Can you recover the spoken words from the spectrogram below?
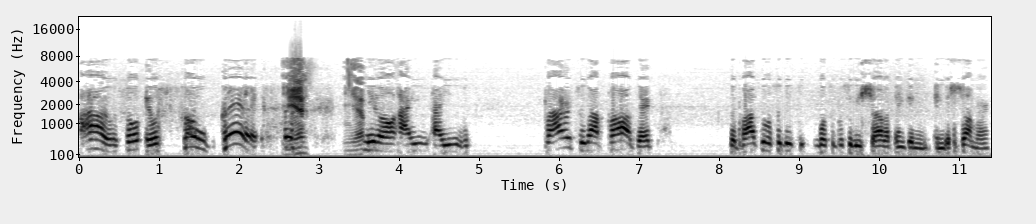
ah, it was so it was so good. Yeah. Yep. you know, I, I, prior to that project, the project was supposed to, be, was supposed to be shot, I think, in, in the summer,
